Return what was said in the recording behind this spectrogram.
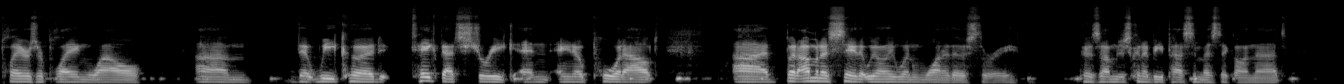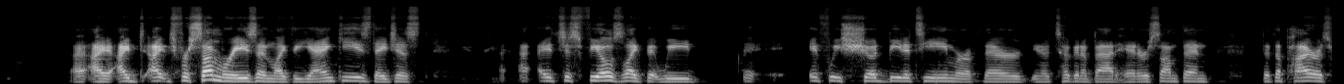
players are playing well, um, that we could take that streak and, and you know pull it out. Uh, but I'm going to say that we only win one of those three because I'm just going to be pessimistic on that. I, I, I, for some reason, like the Yankees, they just, I- it just feels like that we, if we should beat a team or if they're, you know, taking a bad hit or something, that the Pirates,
